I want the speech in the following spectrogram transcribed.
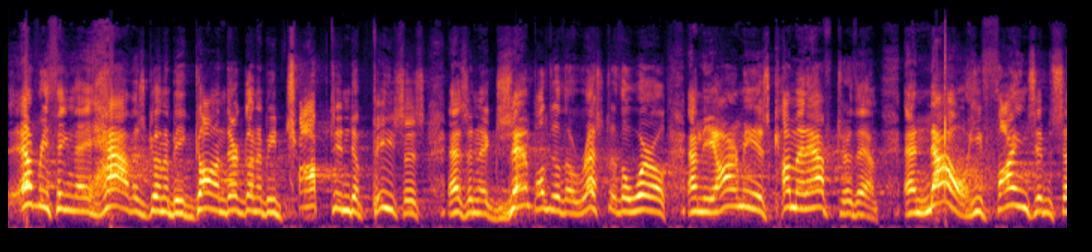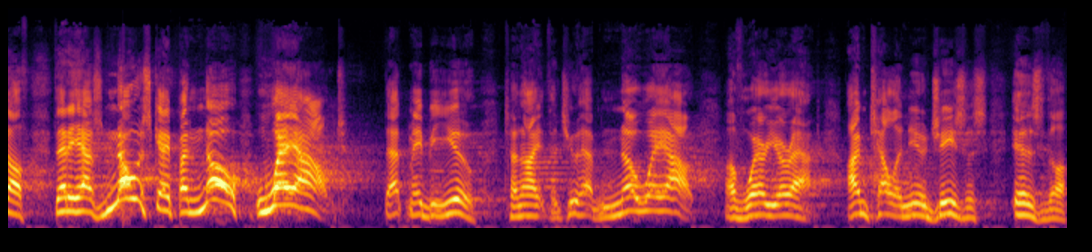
Everything they have is going to be gone. They're going to be chopped into into pieces as an example to the rest of the world. And the army is coming after them. And now he finds himself that he has no escape and no way out. That may be you tonight, that you have no way out of where you're at. I'm telling you, Jesus is the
